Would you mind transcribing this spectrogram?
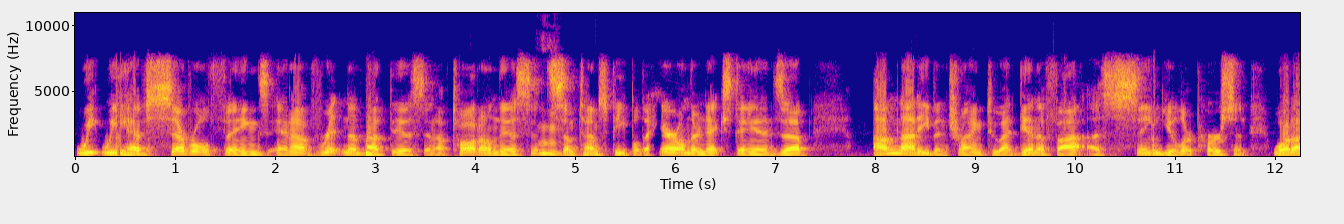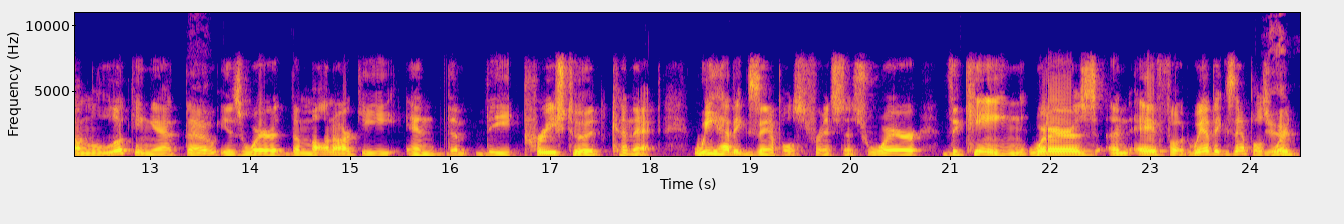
We we have several things, and I've written about this, and I've taught on this, and hmm. sometimes people, the hair on their neck stands up. I'm not even trying to identify a singular person. What I'm looking at, though, is where the monarchy and the the priesthood connect. We have examples, for instance, where the king wears an ephod. We have examples Yeah, where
